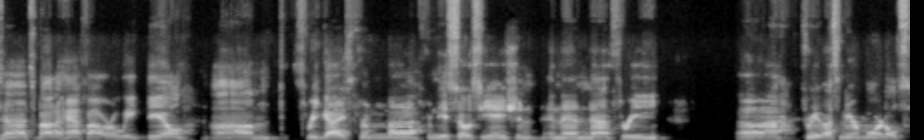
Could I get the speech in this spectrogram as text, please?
Uh, it's about a half hour a week deal. Um, three guys from uh, from the association, and then uh, three uh, three of us mere mortals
